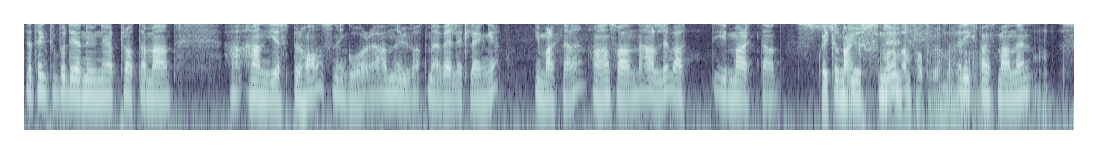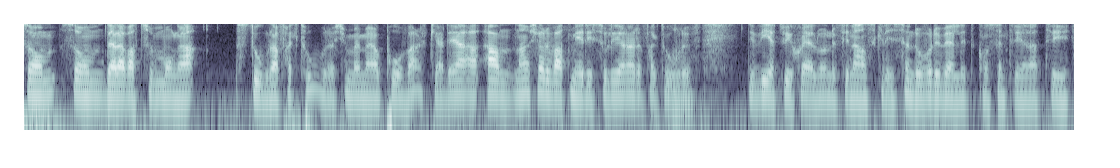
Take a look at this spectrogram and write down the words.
Jag tänkte på det nu när jag pratade med han, han Jesper Hansson igår. Han har ju varit med väldigt länge i marknaden. Och han sa att han aldrig varit i marknad som just nu. Riksbanksmannen pratar vi om. Riksbanksmannen. Som, som där det har varit så många stora faktorer som är med och påverkar. Det är, annars har det varit mer isolerade faktorer. Mm. Det vet vi själva under finanskrisen. Då var det väldigt koncentrerat till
